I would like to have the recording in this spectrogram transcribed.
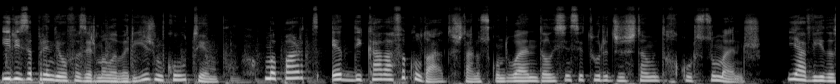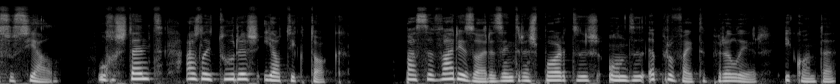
Iris aprendeu a fazer malabarismo com o tempo. Uma parte é dedicada à faculdade, está no segundo ano da licenciatura de Gestão de Recursos Humanos, e à vida social. O restante às leituras e ao TikTok. Passa várias horas em transportes onde aproveita para ler e conta.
